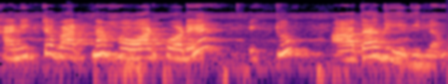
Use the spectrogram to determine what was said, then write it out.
খানিকটা বাটনা হওয়ার পরে একটু আদা দিয়ে দিলাম।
